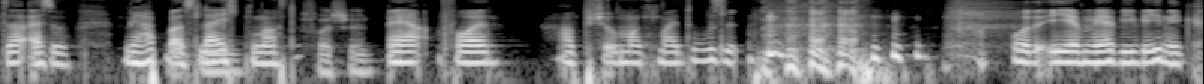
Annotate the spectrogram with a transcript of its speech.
Da, also, mir hat man es leicht gemacht. Voll schön. Ja, voll. Hab schon manchmal Dusel. Oder eher mehr wie wenig.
